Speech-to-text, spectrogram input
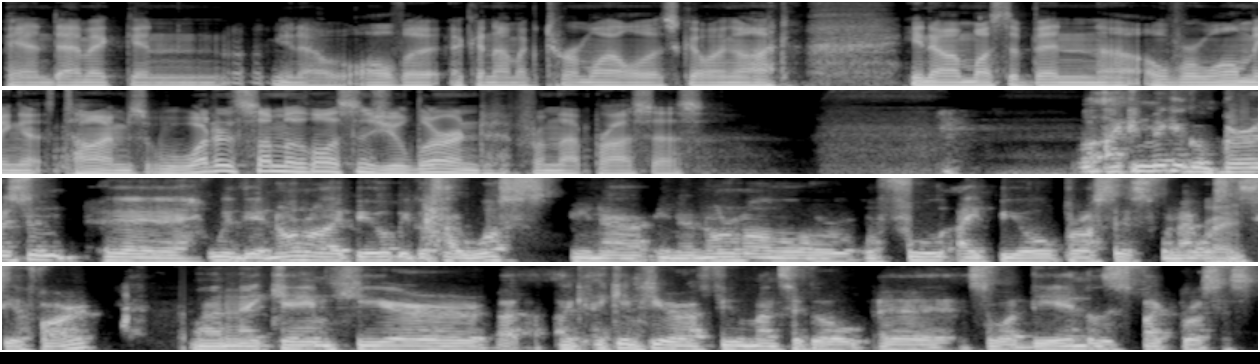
pandemic and you know all the economic turmoil that's going on you know it must have been uh, overwhelming at times. What are some of the lessons you learned from that process? Well, I can make a comparison uh, with the normal IPO because I was in a in a normal or, or full IPO process when I was right. in CFR, and I came here. Uh, I, came here a few months ago, uh, so at the end of the SPAC process,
